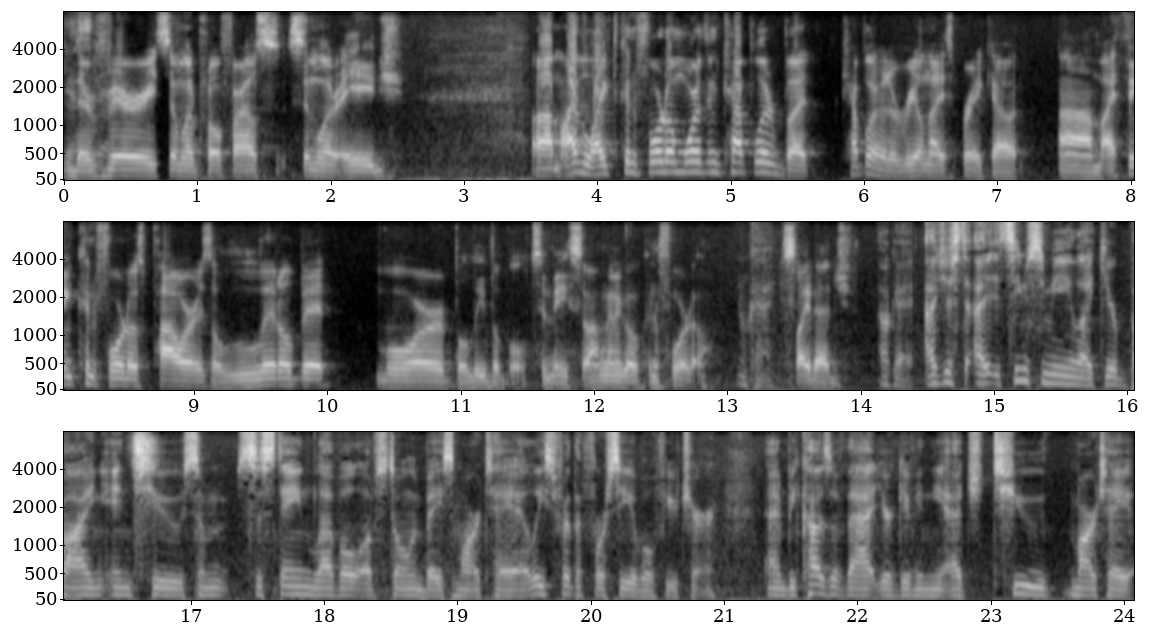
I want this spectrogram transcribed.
Yes, They're they are. very similar profiles, similar age. Um, I've liked Conforto more than Kepler, but Kepler had a real nice breakout. Um, I think Conforto's power is a little bit more believable to me, so I'm going to go Conforto. Okay. Slight edge. Okay, I just I, it seems to me like you're buying into some sustained level of stolen base Marte at least for the foreseeable future, and because of that, you're giving the edge to Marte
